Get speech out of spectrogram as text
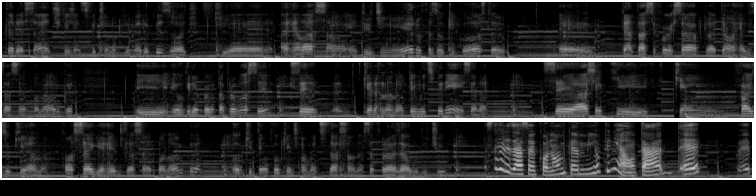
interessante que a gente discutiu no primeiro episódio, que é a relação entre o dinheiro, fazer o que gosta, é, tentar se forçar para ter uma realização econômica. E eu queria perguntar para você, que você, querendo ou não, tem muita experiência, né? Você acha que quem faz o que ama consegue a realização econômica ou que tem um pouquinho de romantização nessa frase, algo do tipo? Essa realização econômica, é minha opinião, tá? É, é,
